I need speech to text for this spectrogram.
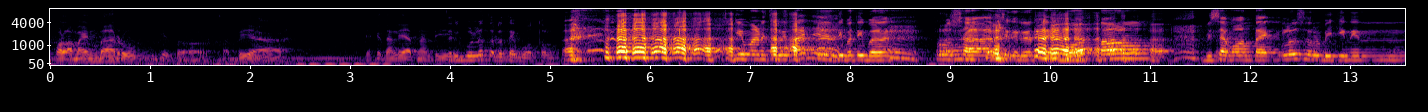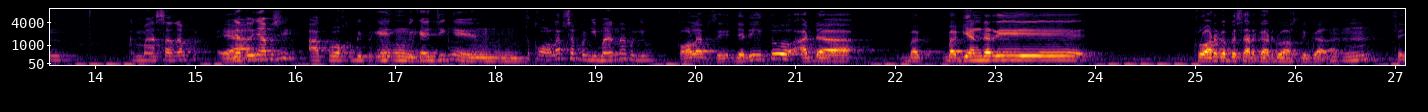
pola main baru gitu tapi ya ya kita lihat nanti Tadi gue liat ada teh botol. itu gimana ceritanya? Tiba-tiba perusahaan sekedar teh botol bisa kontak lu suruh bikinin kemasan apa? Ya. Jatuhnya apa sih? Artwork di packaging- packagingnya ya? Mm-mm. Itu collapse apa gimana? Apa gimana? collab sih jadi itu ada bag- bagian dari keluarga besar Gardu House juga lah. Mm-mm. si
